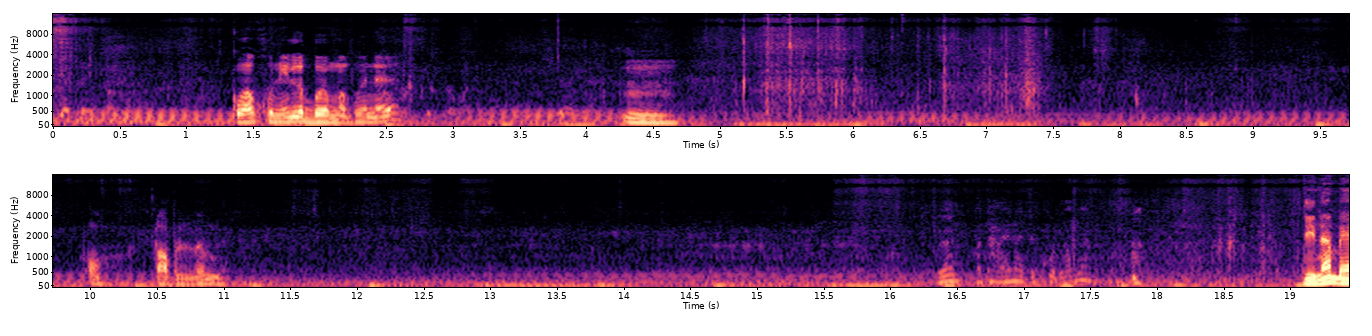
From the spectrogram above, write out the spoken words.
เยี่ยมเลยกูว่าคนนี้ระเบิดมาเพื่อนเนอะอืมโอ้ตอบมันเริ่มเลยเพื่อนมาถ่ายหน่อยจะขุดแล้วเพื่อนดีนะแม่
